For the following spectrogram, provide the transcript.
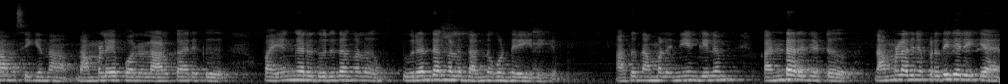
താമസിക്കുന്ന നമ്മളെ പോലുള്ള ആൾക്കാർക്ക് ഭയങ്കര ദുരിതങ്ങളും ദുരന്തങ്ങളും തന്നുകൊണ്ടേയിരിക്കും. അത് നമ്മൾ ഇനിയെങ്കിലും കണ്ടറിഞ്ഞിട്ട് നമ്മളതിന് പ്രതികരിക്കാൻ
